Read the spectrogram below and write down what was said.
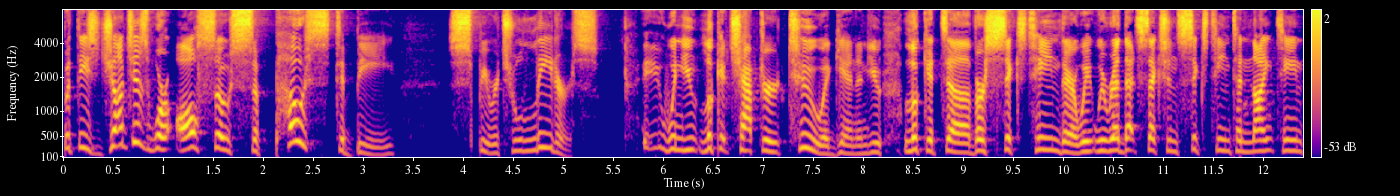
but these judges were also supposed to be spiritual leaders when you look at chapter 2 again and you look at uh, verse 16 there, we, we read that section 16 to 19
